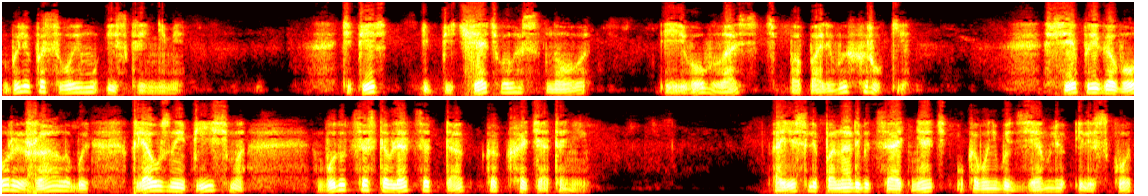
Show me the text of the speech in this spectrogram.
были по-своему искренними. Теперь и печать волосного, и его власть попали в их руки — все приговоры, жалобы, кляузные письма будут составляться так, как хотят они. А если понадобится отнять у кого-нибудь землю или скот,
